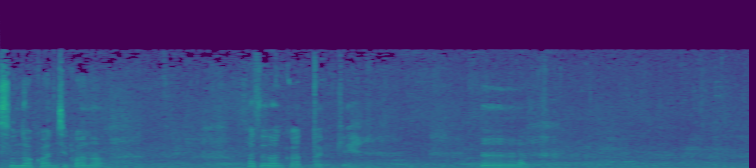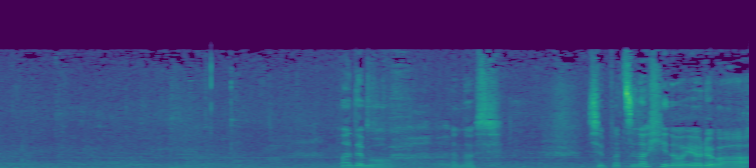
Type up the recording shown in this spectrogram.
そんな感じかな。あと何かあったっけ？うん。あでもあの出発の日の夜は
